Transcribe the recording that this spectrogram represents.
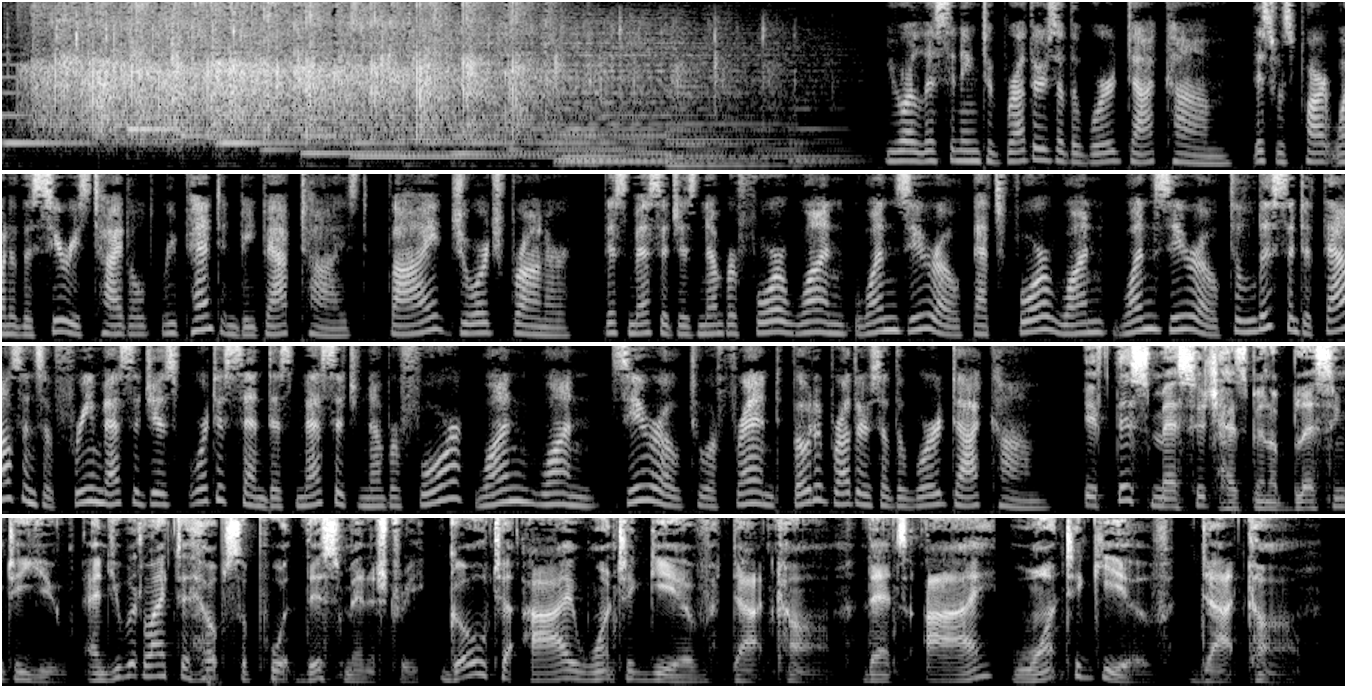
You are listening to brothersoftheword.com. This was part one of the series titled Repent and Be Baptized by George Bronner. This message is number 4110. That's 4110. To listen to thousands of free messages or to send this message number 4110 to a friend, go to brothersoftheword.com. If this message has been a blessing to you and you would like to help support this ministry, go to iwanttogive.com. That's iwanttogive.com.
